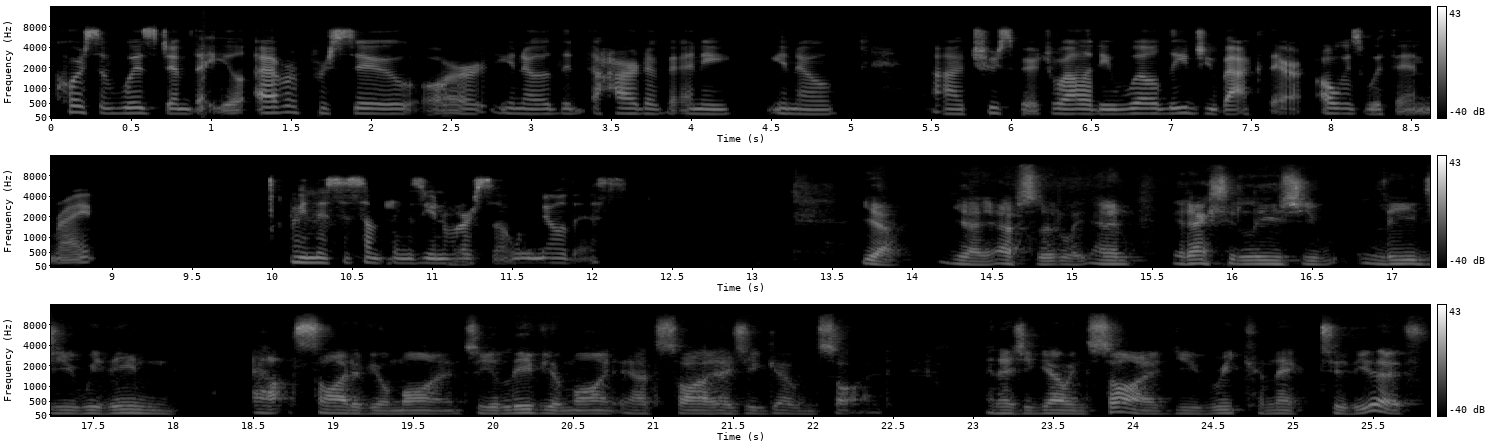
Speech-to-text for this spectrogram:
course of wisdom that you'll ever pursue or you know the, the heart of any you know uh, true spirituality will lead you back there always within right? I mean this is something that's universal. We know this. Yeah. Yeah absolutely. And it actually leads you leads you within outside of your mind. So you leave your mind outside as you go inside and as you go inside, you reconnect to the earth,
